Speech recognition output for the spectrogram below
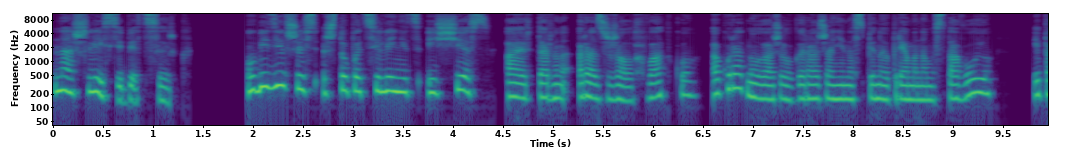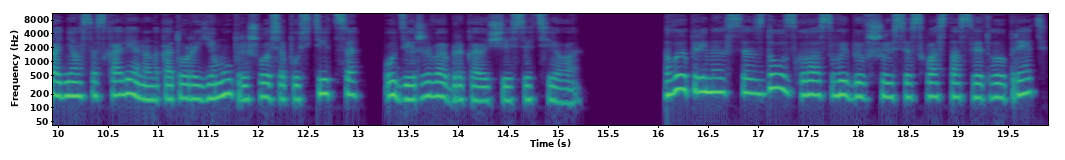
Нашли себе цирк. Убедившись, что подселенец исчез, Айрторн разжал хватку, аккуратно уложил горожанина спиной прямо на мостовую и поднялся с колена, на которое ему пришлось опуститься, удерживая брыкающееся тело. Выпрямился, сдул с глаз выбившуюся с хвоста светлую прядь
